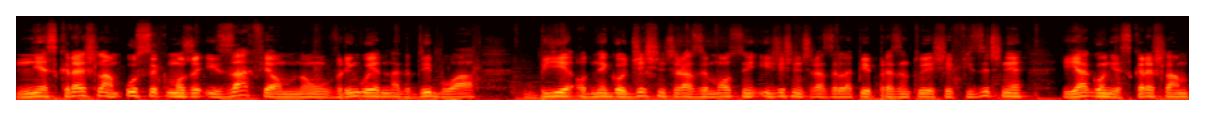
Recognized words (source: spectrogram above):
nie skreślam. Usyk może i zachwiał mną w ringu, jednak Dubois bije od niego 10 razy mocniej i 10 razy lepiej prezentuje się fizycznie. Ja go nie skreślam.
